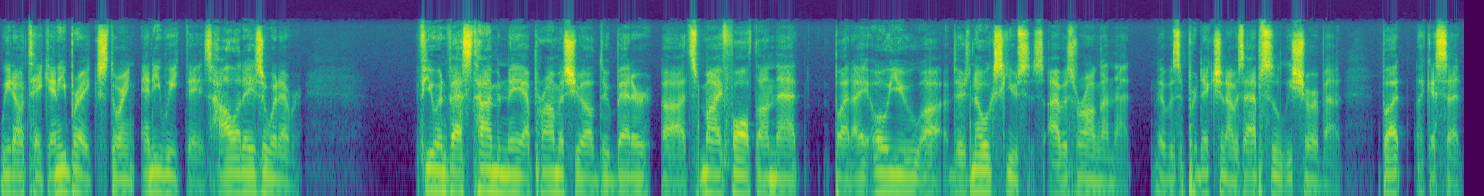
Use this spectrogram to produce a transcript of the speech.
We don't take any breaks during any weekdays, holidays, or whatever if you invest time in me, I promise you I'll do better. Uh, it's my fault on that, but I owe you. Uh, there's no excuses. I was wrong on that. It was a prediction I was absolutely sure about. But like I said,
